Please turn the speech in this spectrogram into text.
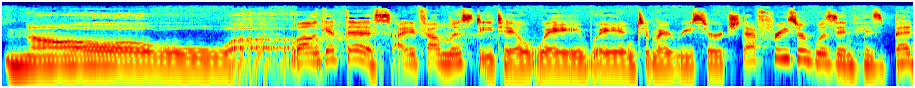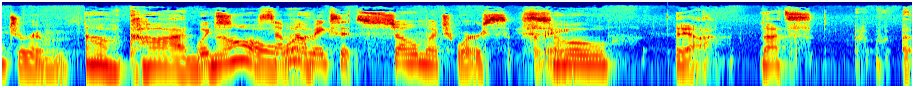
No. Well, get this. I found this detail way, way into my research. That freezer was in his bedroom, oh, God. which no. somehow makes it so much worse for me. so. Yeah. That's. Uh,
